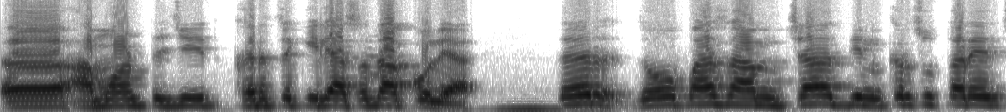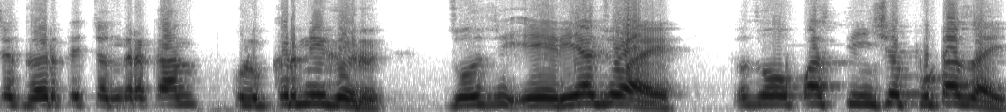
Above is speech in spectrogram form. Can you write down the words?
अमाऊंट जी खर्च केली असं दाखवल्या. तर जवळपास आमच्या दिनकर सुतार यांचं घर ते चंद्रकांत कुलकर्णी घर जो एरिया जो आहे तो जवळपास तीनशे फुटाचा आहे.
